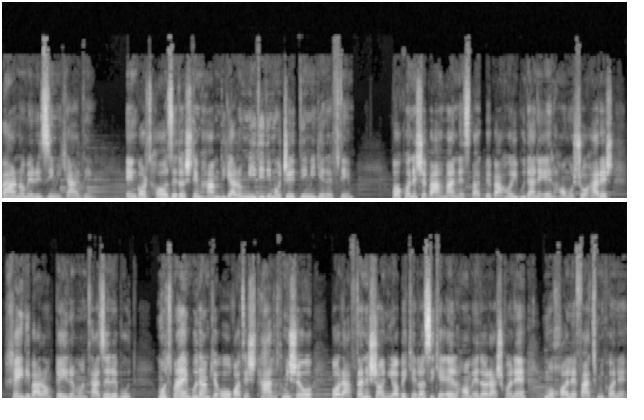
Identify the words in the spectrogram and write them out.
برنامه ریزی می کردیم. انگار تازه داشتیم همدیگر رو می دیدیم و جدی می گرفتیم. واکنش بهمن نسبت به بهایی بودن الهام و شوهرش خیلی برام غیر منتظره بود. مطمئن بودم که اوقاتش تلخ میشه و با رفتن شانیا به کلاسی که الهام ادارش کنه مخالفت می‌کنه.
